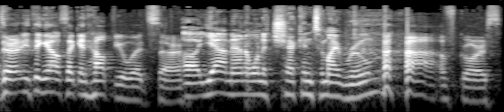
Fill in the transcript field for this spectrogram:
Is there anything else I can help you with, sir? Uh, yeah, man, I want to check into my room. of course.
